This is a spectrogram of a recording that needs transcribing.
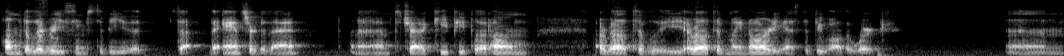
Home delivery seems to be the, the, the answer to that um, to try to keep people at home. A relatively a relative minority has to do all the work. Um,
